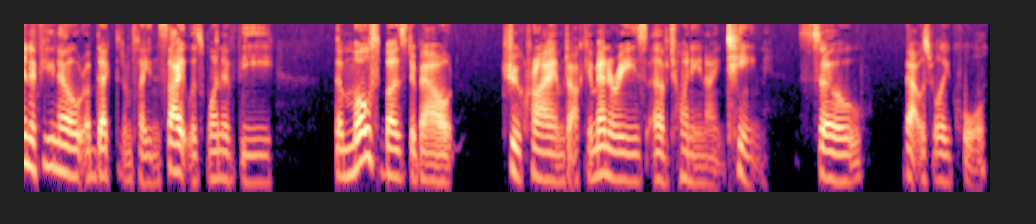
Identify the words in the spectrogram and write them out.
And if you know, Abducted and Played in Plain Sight was one of the the most buzzed about true crime documentaries of 2019. So that was really cool.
